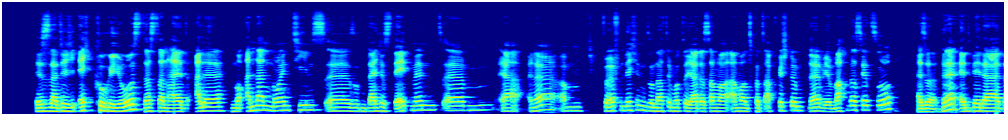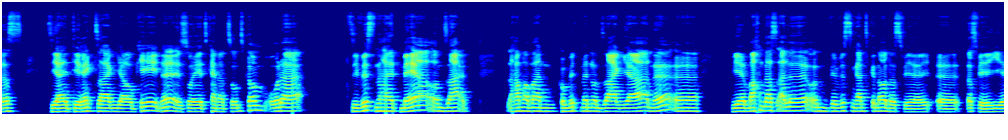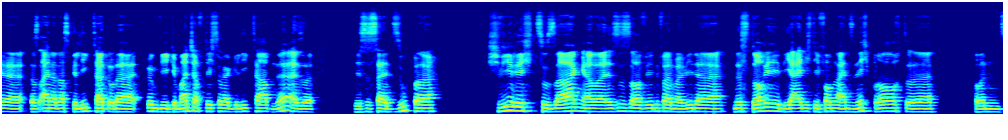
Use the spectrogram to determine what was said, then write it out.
ist es natürlich echt kurios, dass dann halt alle anderen neuen Teams äh, so ein gleiches Statement ähm, ja, ne, ähm, veröffentlichen, so nach dem Motto, ja, das haben wir, haben wir uns kurz abgestimmt, ne, wir machen das jetzt so. Also ne, entweder, dass sie halt direkt sagen, ja, okay, ne, es soll jetzt keiner zu uns kommen, oder sie wissen halt mehr und sagen, haben aber ein Commitment und sagen, ja, ne, äh, wir machen das alle und wir wissen ganz genau, dass wir, äh, dass wir hier, dass einer das geleakt hat oder irgendwie gemeinschaftlich sogar geleakt haben. Ne? Also es ist halt super schwierig zu sagen, aber es ist auf jeden Fall mal wieder eine Story, die eigentlich die Formel 1 nicht braucht. Äh, und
